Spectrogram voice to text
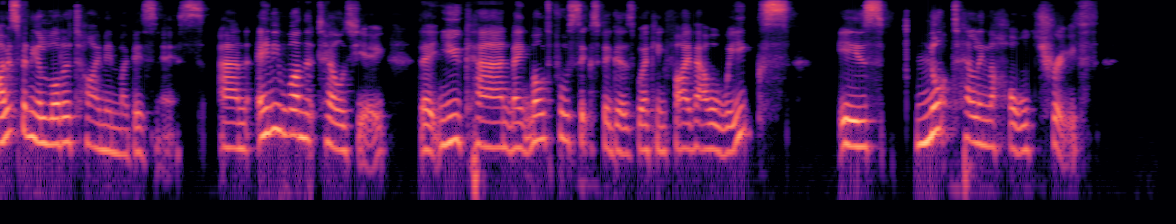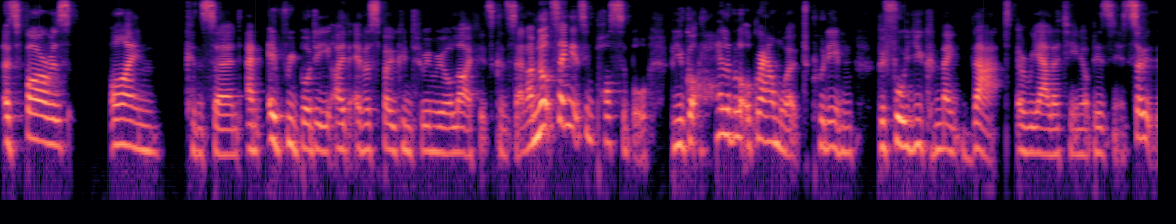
I was spending a lot of time in my business. And anyone that tells you that you can make multiple six figures working five hour weeks is not telling the whole truth as far as I'm concerned and everybody I've ever spoken to in real life is concerned. I'm not saying it's impossible, but you've got a hell of a lot of groundwork to put in before you can make that a reality in your business. So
